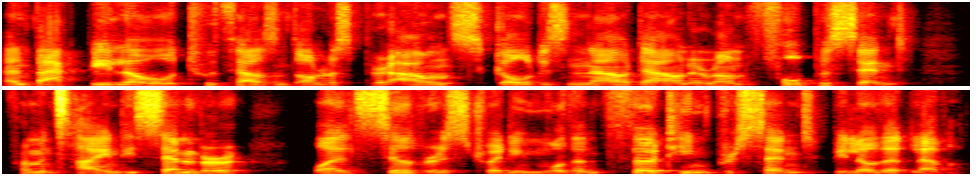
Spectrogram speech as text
And back below $2,000 per ounce, gold is now down around 4% from its high in December, while silver is trading more than 13% below that level.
